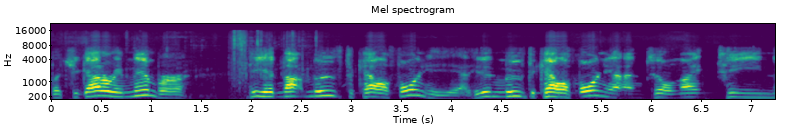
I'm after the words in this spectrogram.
but you got to remember, he had not moved to California yet. He didn't move to California until 19,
